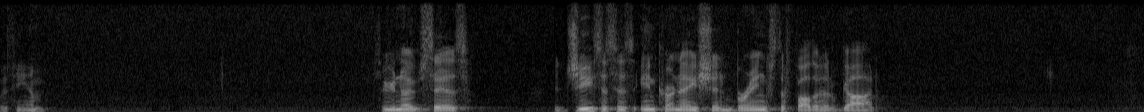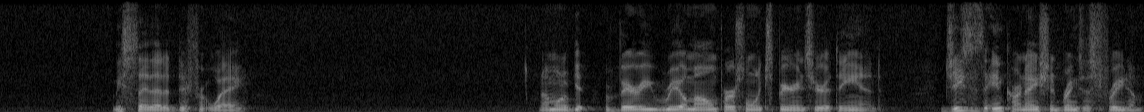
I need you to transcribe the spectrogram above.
with him. So your note says Jesus' incarnation brings the fatherhood of God. Let me say that a different way. And I'm going to get very real, my own personal experience here at the end. Jesus' incarnation brings us freedom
